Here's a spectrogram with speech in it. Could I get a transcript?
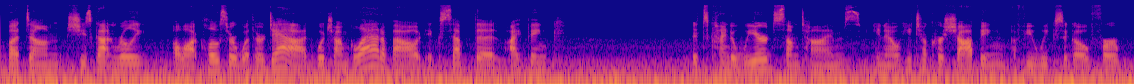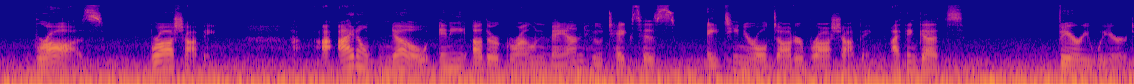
But um, she's gotten really a lot closer with her dad, which I'm glad about, except that I think it's kind of weird sometimes. You know, he took her shopping a few weeks ago for bras, bra shopping. I don't know any other grown man who takes his 18 year old daughter bra shopping. I think that's very weird.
